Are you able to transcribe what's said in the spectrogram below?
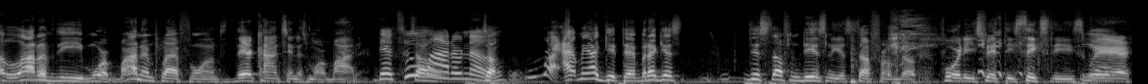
a lot of the more modern platforms, their content is more modern. they're too So- modern, no. so- right. I mean, I get that, but I guess this stuff from Disney is stuff from the 40s, 50s, 60s, Yeah. where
